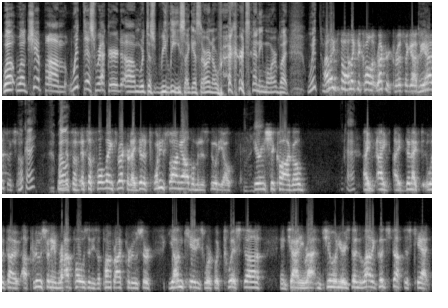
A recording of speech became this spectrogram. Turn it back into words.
Well, well, Chip. Um, with this record, um, with this release, I guess there are no records anymore. But with, I like to, I like to call it record, Chris. I got to be honest with you. Okay. Well, it's a it's a full length record. I did a twenty song album in the studio nice. here in Chicago. Okay. I I, I then I with a, a producer named Rob Posen. He's a punk rock producer young kid. He's worked with Twista and Johnny Rotten Jr. He's done a lot of good stuff, this cat.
